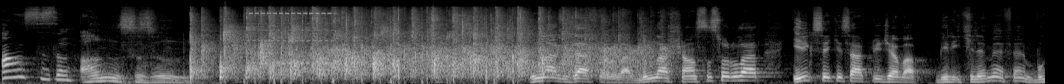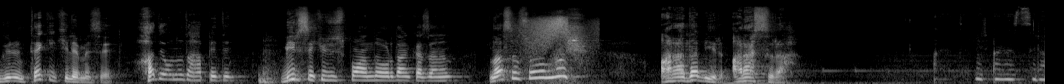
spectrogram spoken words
Ansızın. Ansızın. Bunlar güzel sorular. Bunlar şanslı sorular. İlk 8 harfli cevap. Bir ikileme efendim. Bugünün tek ikilemesi. Hadi onu da hap edin. 1800 puan da oradan kazanın. Nasıl sorulmuş? Arada bir, ara sıra. Bir ara sıra.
